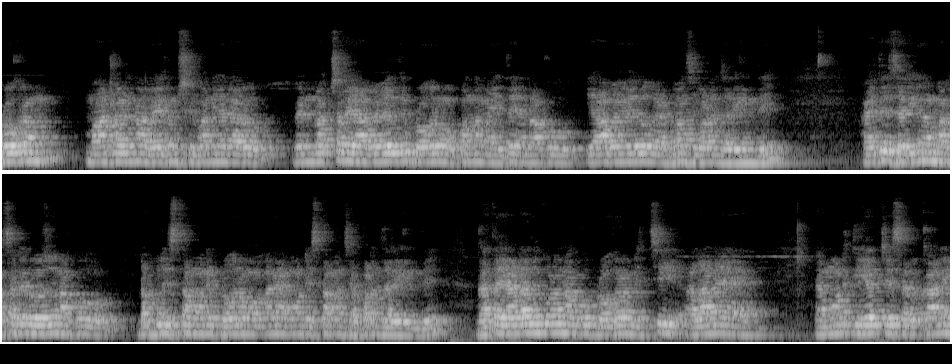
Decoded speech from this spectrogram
ప్రోగ్రాం మాట్లాడిన రేగం శివన్య గారు రెండు లక్షల యాభై వేలకి ప్రోగ్రాం ఒప్పందం అయితే నాకు యాభై వేలు అడ్వాన్స్ ఇవ్వడం జరిగింది. అయితే జరిగిన మరుసటి రోజు నాకు డబ్బులు ఇస్తామని ప్రోగ్రామ్ అవగానే అమౌంట్ ఇస్తామని చెప్పడం జరిగింది. గత ఏడాది కూడా నాకు ప్రోగ్రామ్ ఇచ్చి అలానే అమౌంట్ క్లియర్ చేశారు. కానీ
